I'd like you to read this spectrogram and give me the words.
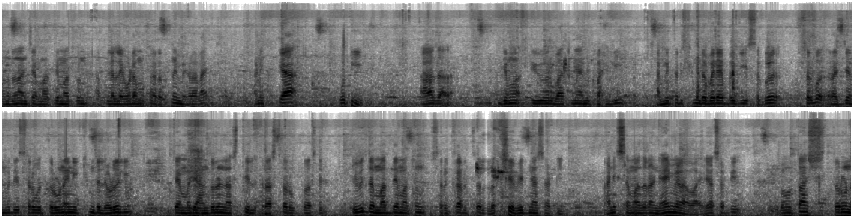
अनुदानांच्या माध्यमातून आपल्याला एवढा मोठा रत्न मिळाला आहे. आणि त्या पोटी आज जेव्हा टी व्हीवर बातमी आम्ही पाहिली आम्ही तर खिंड बऱ्यापैकी सगळं सर्व राज्यामध्ये सर्व तरुणांनी खिंड लढवली. त्यामध्ये आंदोलन असतील रास्ता रोको असतील विविध माध्यमातून सरकारचं लक्ष वेधण्यासाठी आणि समाजाला न्याय मिळावा यासाठी बहुतांश तरुण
